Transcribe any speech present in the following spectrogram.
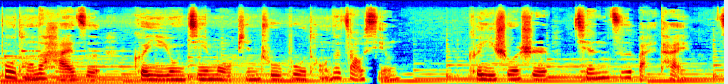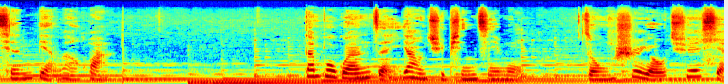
不同的孩子可以用积木拼出不同的造型，可以说是千姿百态、千变万化。但不管怎样去拼积木。总是有缺陷。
